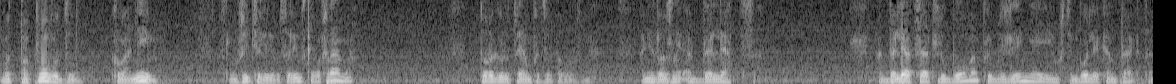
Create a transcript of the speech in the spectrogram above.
Вот по поводу Куаним, служителей Иерусалимского храма, Тора говорит прямо противоположное. Они должны отдаляться – отдаляться от любого приближения и уж тем более контакта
